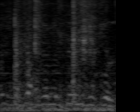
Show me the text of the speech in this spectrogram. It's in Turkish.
مش واحدة من الكل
